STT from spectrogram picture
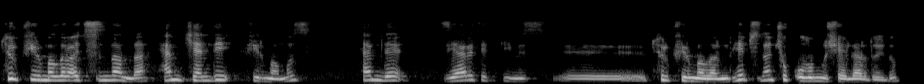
Türk firmaları açısından da hem kendi firmamız hem de ziyaret ettiğimiz e, Türk firmalarının hepsinden çok olumlu şeyler duyduk.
